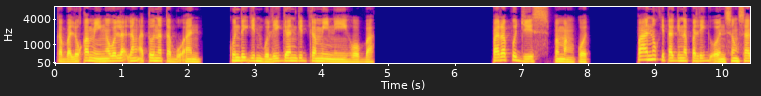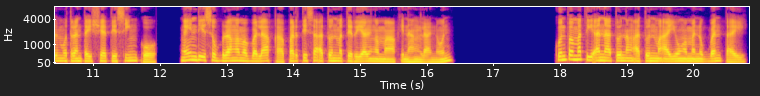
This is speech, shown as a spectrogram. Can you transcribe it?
Kabalo kami nga wala lang ato natabuan, kundi ginbuligan gid kami ni Hoba. Para po Jis, pamangkot. Paano kita ginapalig-on sang Salmo 37.5 nga hindi sobra nga mabalaka parte sa aton material nga mga kinahanglanon? Kung pamatian naton ang aton maayo nga manugbantay,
